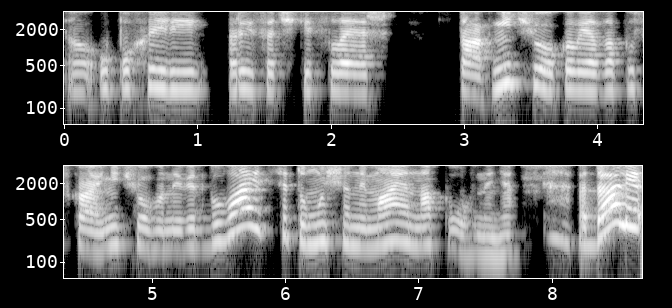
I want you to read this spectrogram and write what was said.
е, у похилій рисочки слеш. Так, нічого, коли я запускаю, нічого не відбувається, тому що немає наповнення. Далі,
